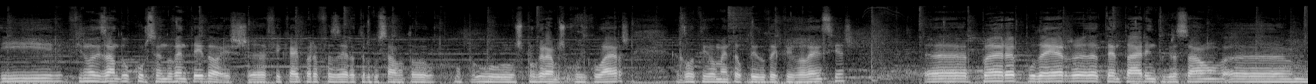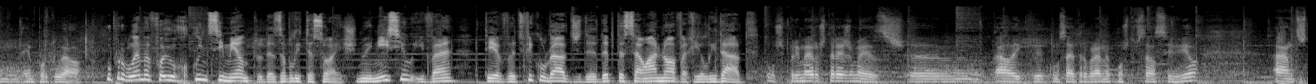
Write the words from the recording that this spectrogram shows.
e finalizando o curso em 92 uh, fiquei para fazer a tradução dos programas curriculares relativamente ao pedido de equivalências eh, para poder eh, tentar integração eh, em Portugal. O problema foi o reconhecimento das habilitações. No início, Ivan teve dificuldades de adaptação à nova realidade. Os primeiros três meses, ali que comecei a trabalhar na construção civil, antes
